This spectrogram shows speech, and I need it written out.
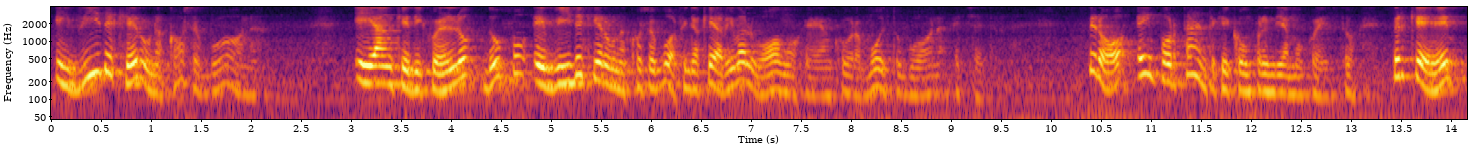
e vide che era una cosa buona. E anche di quello dopo e vide che era una cosa buona, fino a che arriva l'uomo che è ancora molto buona, eccetera. Però è importante che comprendiamo questo, perché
